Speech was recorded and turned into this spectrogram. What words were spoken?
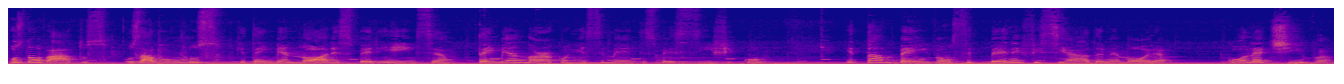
Os novatos, os alunos que têm menor experiência, têm menor conhecimento específico e também vão se beneficiar da memória coletiva.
